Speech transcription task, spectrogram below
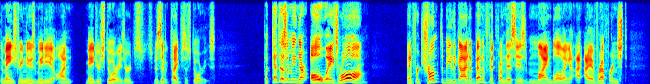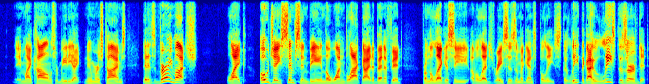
the mainstream news media on major stories or specific types of stories. But that doesn't mean they're always wrong. And for Trump to be the guy to benefit from this is mind blowing. I, I have referenced in my columns for Mediaite numerous times that it's very much like O.J. Simpson being the one black guy to benefit from the legacy of alleged racism against police. The, le- the guy who least deserved it,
